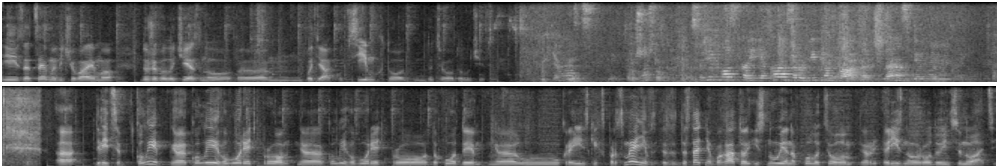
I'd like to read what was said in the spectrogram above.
і за це ми відчуваємо дуже величезну ем, подяку всім, хто до цього долучився. Дякую. Прошу. Скажіть, будь ласка, яка заробітна плата члена збірної України? Е, Дивіться, коли, е, коли, говорять про, е, коли говорять про доходи у українських спортсменів, достатньо багато існує навколо цього р- різного роду інсинуацій.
